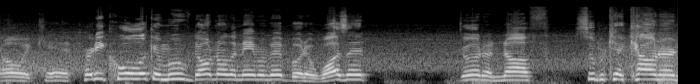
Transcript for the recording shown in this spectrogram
No, it can't. Pretty cool looking move. Don't know the name of it, but it wasn't good enough. Super kick countered.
